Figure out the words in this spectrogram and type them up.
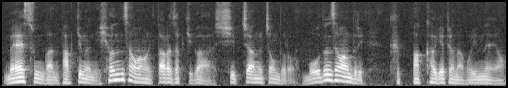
매 순간 바뀌는 현 상황을 따라잡기가 쉽지 않을 정도로 모든 상황들이 급박하게 변하고 있네요.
